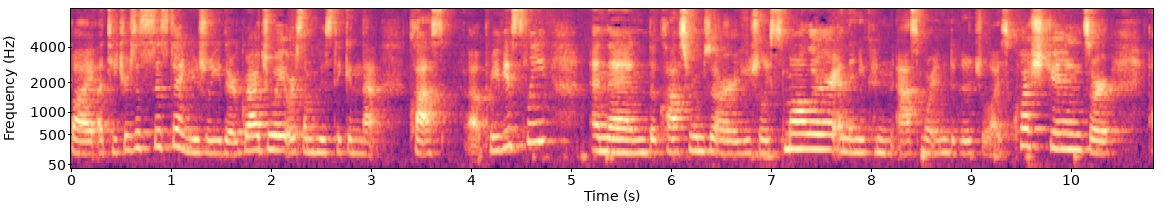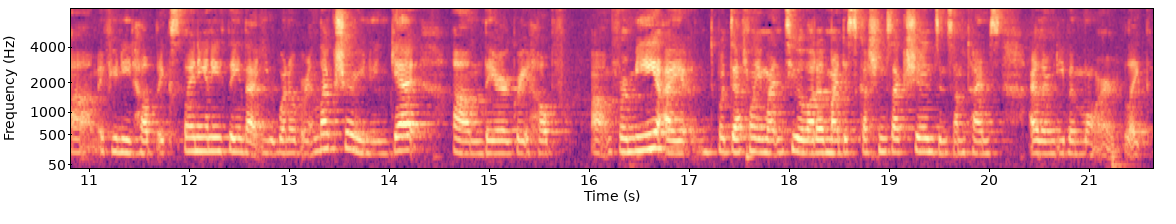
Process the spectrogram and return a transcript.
by a teacher's assistant, usually either a graduate or someone who's taken that class uh, previously. And then the classrooms are usually smaller, and then you can ask more individualized questions, or um, if you need help explaining anything that you went over in lecture, you didn't get, um, they are a great help um, for me, I definitely went to a lot of my discussion sections, and sometimes I learned even more. Like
